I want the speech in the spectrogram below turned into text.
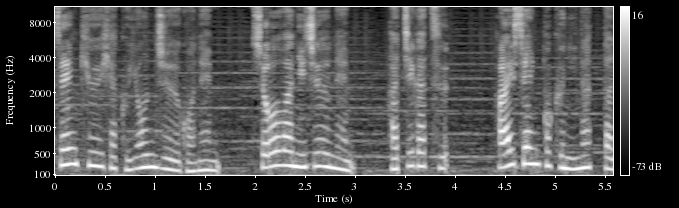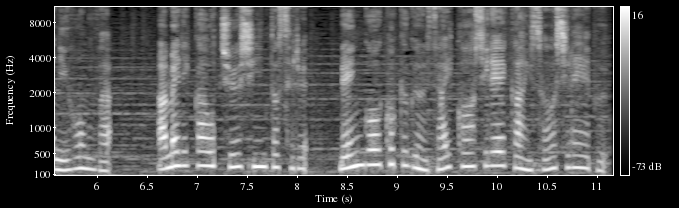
1945年、昭和20年8月、敗戦国になった日本は、アメリカを中心とする連合国軍最高司令官総司令部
